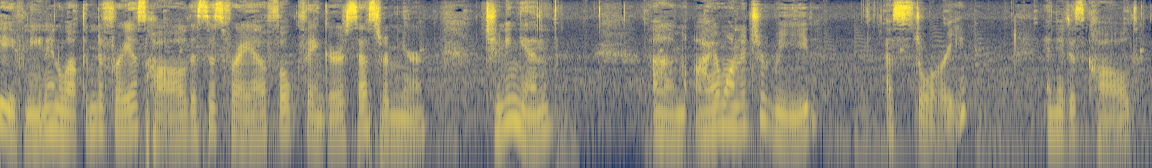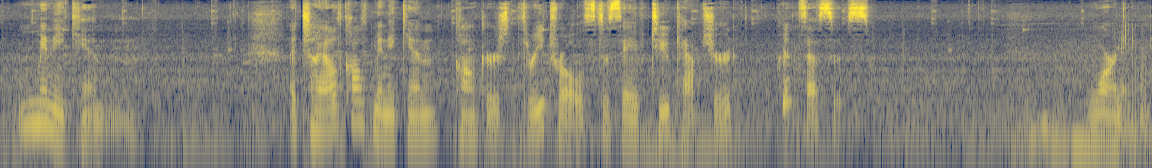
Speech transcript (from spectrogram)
evening and welcome to Freya's Hall. This is Freya Folkfinger Sesramir tuning in. Um, I wanted to read a story, and it is called Minikin. A child called Minikin conquers three trolls to save two captured princesses. Warning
